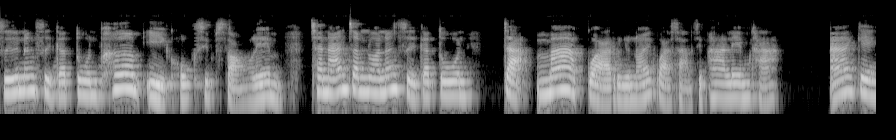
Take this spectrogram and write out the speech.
ซื้อหนังสือการ์ตูนเพิ่มอีก 62 เล่ม ฉะนั้นจำนวนหนังสือการ์ตูนจะมากกว่าหรือน้อยกว่า 35 เล่มคะอ่าเก่ง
